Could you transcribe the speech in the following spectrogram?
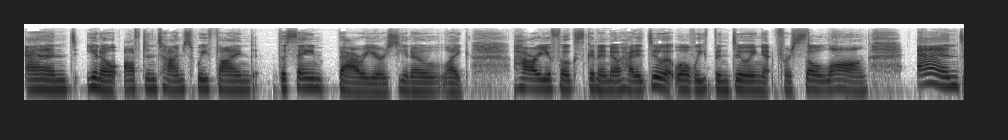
And, you know, oftentimes we find the same barriers, you know, like how are you folks going to know how to do it? Well, we've been doing it for so long. And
